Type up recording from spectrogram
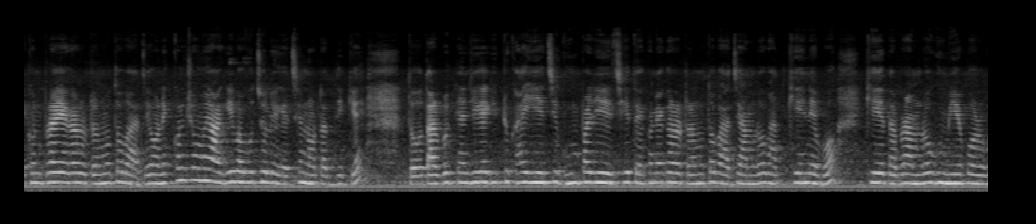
এখন প্রায় এগারোটার মতো বাজে। অনেকক্ষণ সময় আগেই বাবু চলে গেছে নটার দিকে। তো তারপর ক্যাঞ্চিকাকে একটু খাইয়েছি, ঘুম পাড়িয়েছি। তো এখন এগারোটার মতো বাজে। আমরাও ভাত খেয়ে নেব। খেয়ে তারপর আমরাও ঘুমিয়ে পড়ব।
